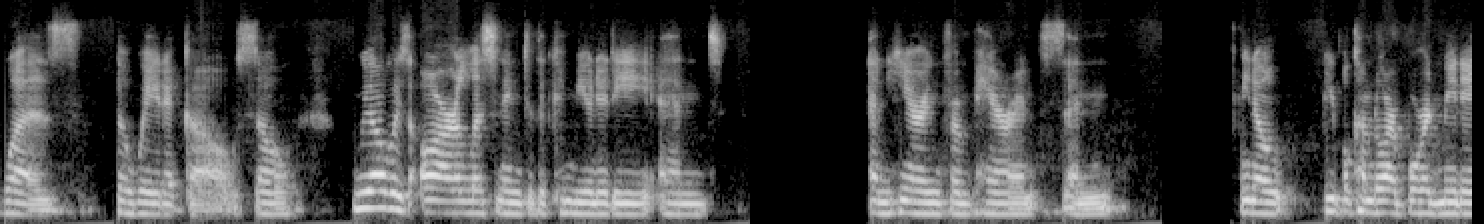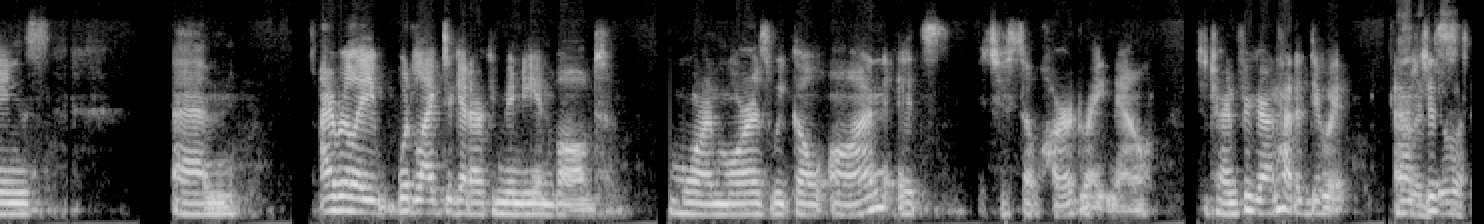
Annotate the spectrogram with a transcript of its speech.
was the way to go. So we always are listening to the community and and hearing from parents and you know people come to our board meetings. Um, i really would like to get our community involved more and more as we go on. It's it's just so hard right now to try and figure out how to do it. How i was just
